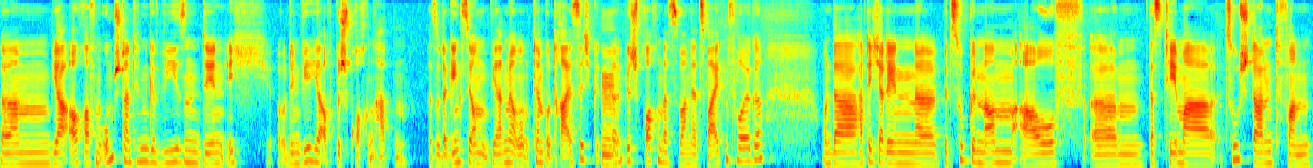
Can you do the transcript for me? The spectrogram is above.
ähm, ja auch auf einen Umstand hingewiesen, den ich, den wir hier auch besprochen hatten. Also da ging es ja um, wir hatten ja um Tempo 30 ge äh, gesprochen, das war in der zweiten Folge. Und da hatte ich ja den äh, Bezug genommen auf ähm, das Thema Zustand von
